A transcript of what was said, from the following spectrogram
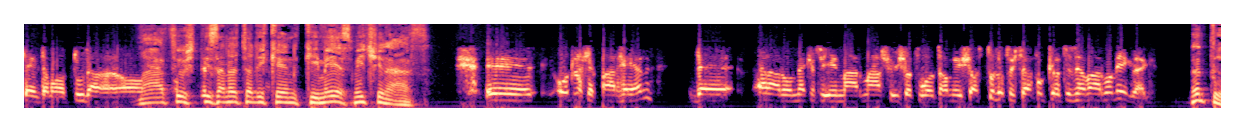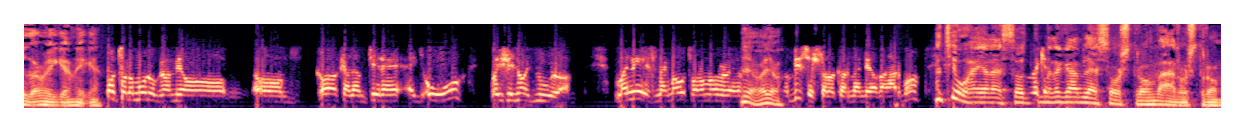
szerintem a tudá... A, Március 15-én kimész, mit csinálsz? Ö, ott leszek pár helyen, de elárulom neked, hogy én már máshol is ott voltam, és azt tudod, hogy fel fog költözni a várba végleg? De tudom, igen, igen. Ott van a monogramja a, a Kalkálem tére egy ó, vagyis egy nagy nulla. Majd nézd meg, ma ott van Jó, jó. biztos fel akar menni a várba. Hát jó helye lesz ott, mert legalább lesz ostrom, várostrom.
